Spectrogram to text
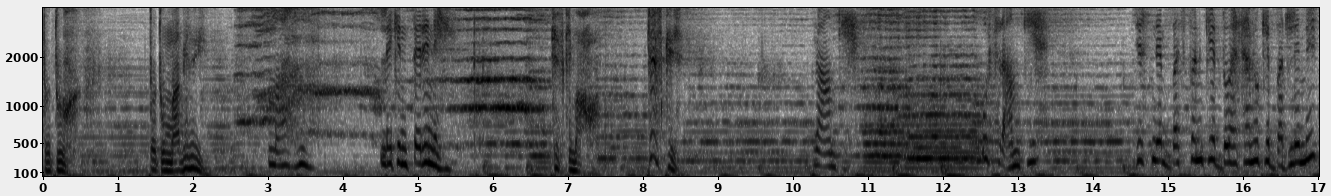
तो तू तो तू माँ भी नहीं? माँ हूँ लेकिन तेरी नहीं। किसकी माँ हो? किसकी? राम की। उस राम की जिसने बचपन के दो एहसानों के बदले में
